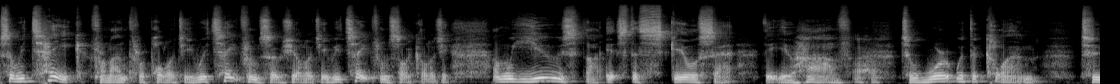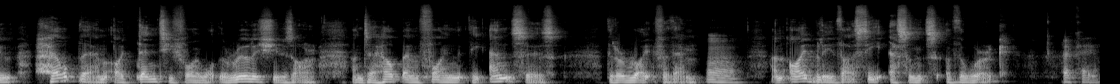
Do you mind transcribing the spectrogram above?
So we take from anthropology, we take from sociology, we take from psychology, and we use that. It's the skill set that you have uh-huh. to work with the client to help them identify what the real issues are and to help them find the answers that are right for them. Hmm. And I believe that's the essence of the work. Okay.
